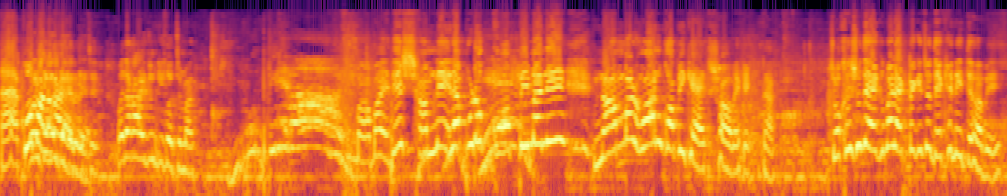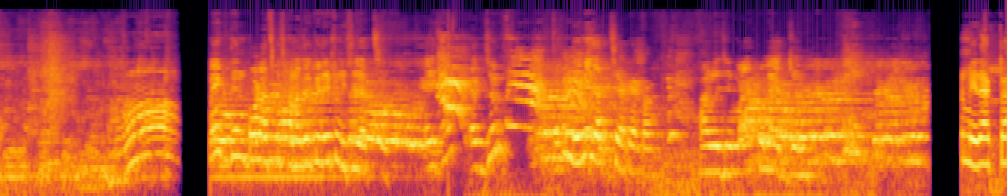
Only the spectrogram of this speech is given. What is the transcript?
হ্যাঁ খুব ভালো গার্গেল। হচ্ছে। ওই দেখো আরেকজন কি করছে মা। বাবা এদের সামনে এরা পুরো কপি মানে নাম্বার ওয়ান কপি ক্যাট সব এক একটা। চোখে শুধু একবার একটা কিছু দেখে নিতে হবে। নিয়ে একটু নিচে যাচ্ছে। এই যে একজন এখন নেমে যাচ্ছে একা একা। আর ওই যে মায়ের কোলে একজন। মেয়েরা একটা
